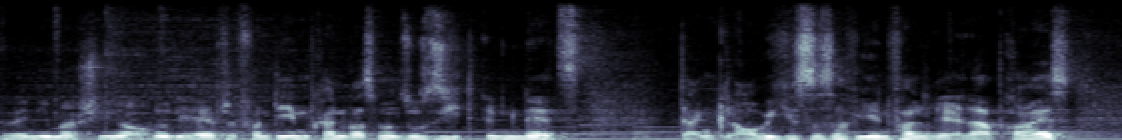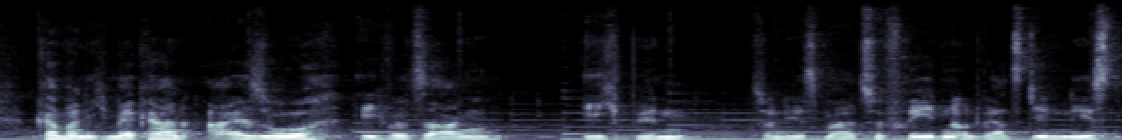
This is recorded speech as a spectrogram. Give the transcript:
wenn die Maschine auch nur die Hälfte von dem kann, was man so sieht im Netz, dann glaube ich, ist es auf jeden Fall ein reeller Preis. Kann man nicht meckern. Also ich würde sagen, ich bin zunächst mal zufrieden und werde es demnächst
